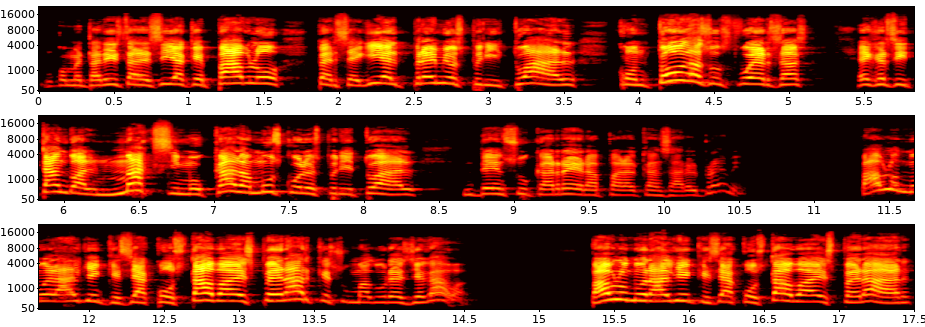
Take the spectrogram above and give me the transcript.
Un comentarista decía que Pablo perseguía el premio espiritual con todas sus fuerzas, ejercitando al máximo cada músculo espiritual de su carrera para alcanzar el premio. Pablo no era alguien que se acostaba a esperar que su madurez llegaba. Pablo no era alguien que se acostaba a esperar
